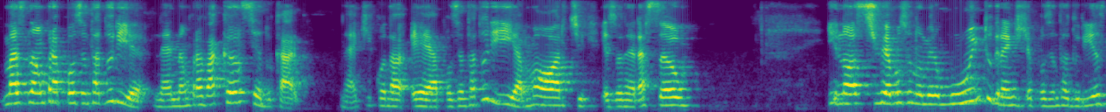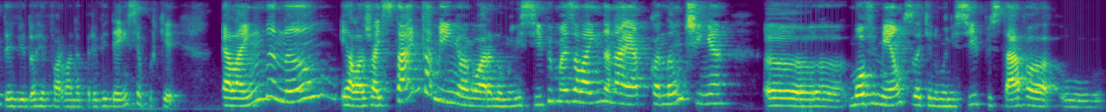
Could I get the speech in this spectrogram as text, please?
mas não para aposentadoria, né, não para vacância do cargo, né, que quando é aposentadoria, morte, exoneração. E nós tivemos um número muito grande de aposentadorias devido à reforma da Previdência, porque ela ainda não, ela já está em caminho agora no município, mas ela ainda na época não tinha uh, movimentos aqui no município, estava o,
